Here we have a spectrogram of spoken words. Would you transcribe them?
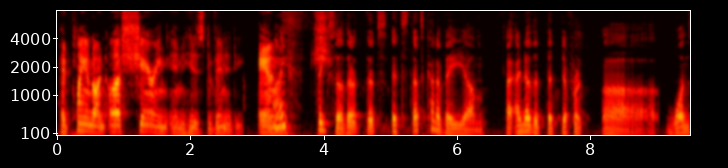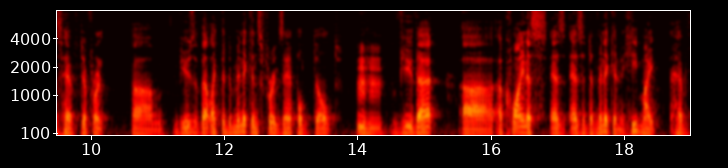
had planned on us sharing in his divinity. And I think so. There, that's it's that's kind of a. Um, I, I know that the different uh, ones have different um, views of that. Like the Dominicans, for example, don't Mhm. view that. Uh, Aquinas, as as a Dominican, he might have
